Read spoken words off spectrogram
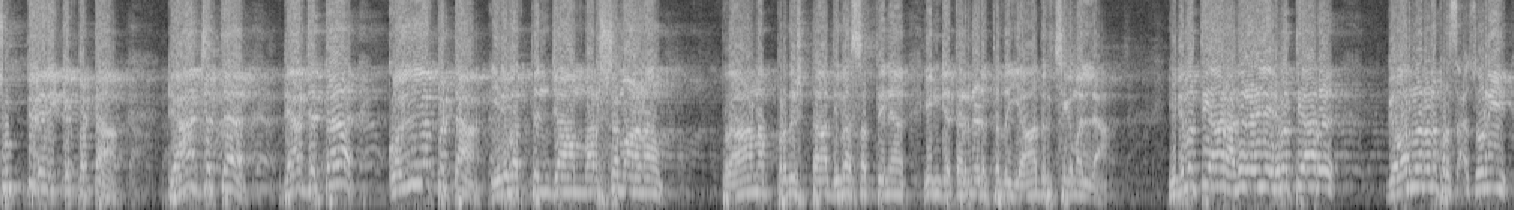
ചുട്ടുകരിക്കപ്പെട്ട രാജ്യത്ത് രാജ്യത്ത് കൊല്ലപ്പെട്ട വർഷമാണ് പ്രാണപ്രതിഷ്ഠാ ദിവസത്തിന് ഇന്ത്യ തെരഞ്ഞെടുത്തത് യാദൃച്ഛികമല്ല. ഇരുപത്തിയാറ് അത് കഴിഞ്ഞ് ഇരുപത്തിയാറ് ഗവർണറുടെ സോറി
